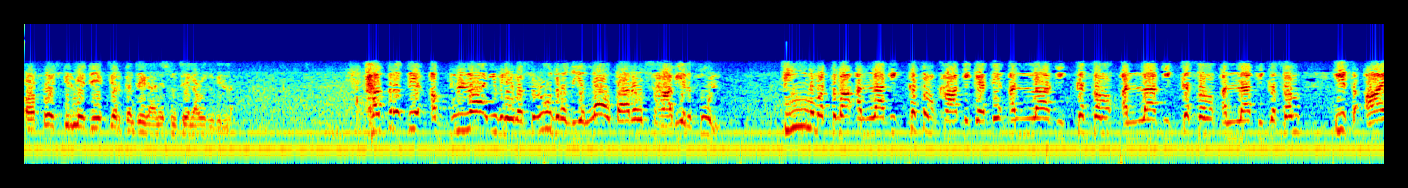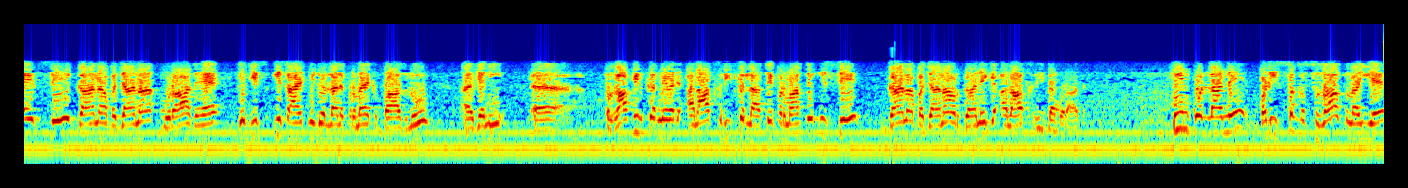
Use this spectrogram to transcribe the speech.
اور فوج فلمیں دیکھ کر گندے گانے سنتے نوز باللہ۔ حضرت عبداللہ ابن مسعود رضی اللہ تعالی صحابی رسول، تین مرتبہ اللہ کی قسم کھا کے کہتے، اللہ کی قسم، اللہ کی قسم، اللہ کی قسم۔ اس آیت سے گانا بجانا مراد ہے کہ جس، اس آیت میں جو اللہ نے فرمایا کہ بعض لوگ یعنی غافل کرنے والے آلات خرید کر لاتے، فرماتے، اس سے گانا بجانا اور گانے کے آلات خریدنا مراد ہے۔ ان کو اللہ نے بڑی سخت سزا سنائی ہے،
